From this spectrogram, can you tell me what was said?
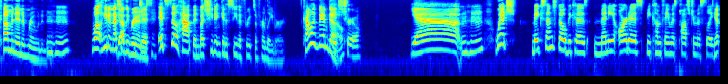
coming in and ruining it. Mm-hmm. Well, he didn't necessarily ruin just- it. It still happened, but she didn't get to see the fruits of her labor. Kind of like Van Gogh. It's true. Yeah. Mm-hmm. Which Makes sense though because many artists become famous posthumously. Yep.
